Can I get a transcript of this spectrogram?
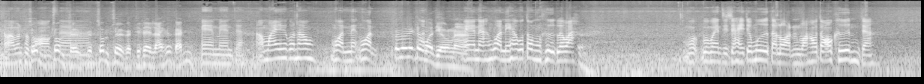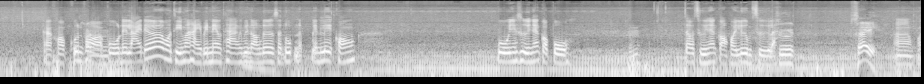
แต่ว่ามันเพิ่งส้มออกส้มจ้าเจอส้มเจอก็สิได้หลายคือกันแม่นแม่นจ้ะเอาไหมทุกคนเฮางวดเนี่ยงวดมันไม่ต้องว่าเดียวนะแม่นนะงวดนี้เฮาก็ต้องถึกแล้ววะบ่บ่แม่นสิจะให้เจ้ามือตลอดมันว่าเฮาต้องเอาคืนจ้ะก็ขอบคุณพ่อปู่ได้หลายๆเด้อบางทีมาให้เป็นแนวทางพี่น้องเด้อสรุปน่ะเป็นเลขของ ปู่ยังซื้อหยังก็ปู่เจ้าซื้อหยังก็ข่อยลืมซื้อล่ะคือ ไส้อ่าพอ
